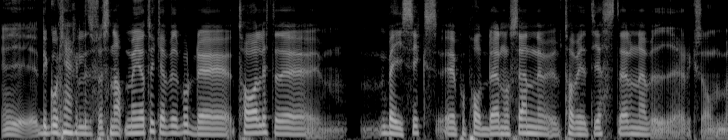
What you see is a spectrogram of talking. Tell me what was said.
eh, det går kanske lite för snabbt, men jag tycker att vi borde ta lite eh, basics på podden och sen tar vi ett gäster när vi liksom,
